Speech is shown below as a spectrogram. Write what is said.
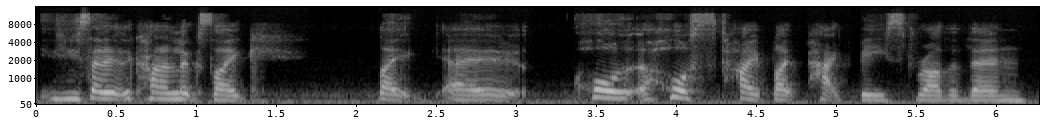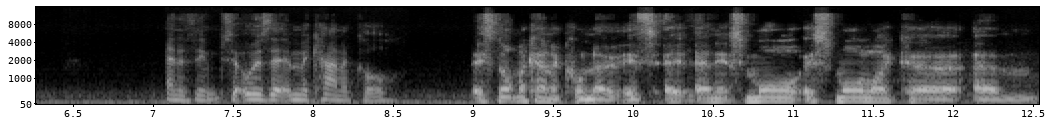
you said it kind of looks like like a horse, a horse type like pack beast rather than anything. Or is it a mechanical? It's not mechanical, no. It's and it's more it's more like a um,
